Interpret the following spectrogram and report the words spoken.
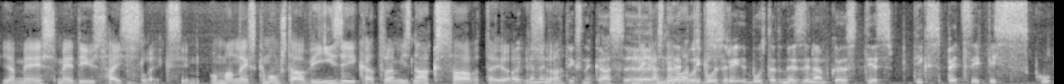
ja mēs medijus aizslēgsim? Un man liekas, ka mums tā vīzija katram iznāks sava tajā. Vai, nenotiks nekas. nekas nenotiks. Nebūs, būs, būs, tad mēs zinām, ka tie tiks specifiski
